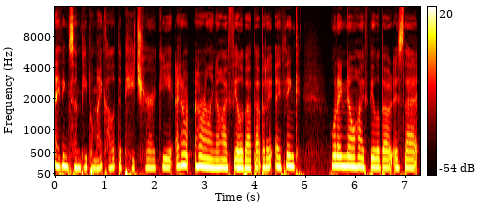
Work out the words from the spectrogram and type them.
I think some people might call it the patriarchy. I don't I don't really know how I feel about that, but I, I think what I know how I feel about is that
